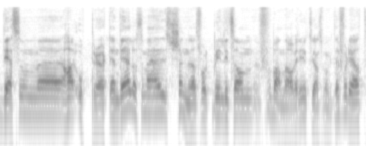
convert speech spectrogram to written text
det som uh, har opprørt en del, og som jeg skjønner at folk blir litt sånn forbanna over i utgangspunktet. fordi at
